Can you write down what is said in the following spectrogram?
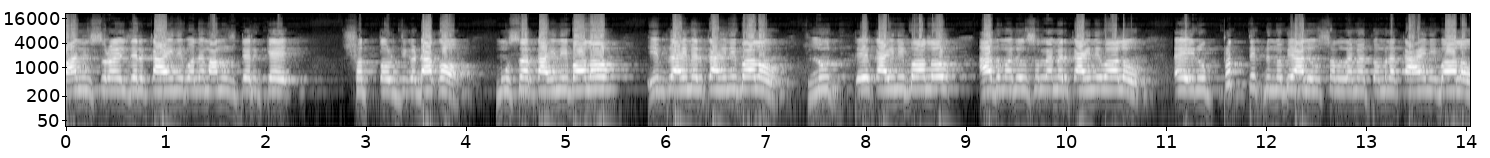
বানি ইসরাইলদের কাহিনী বলে মানুষদেরকে সত্তর দিকে ডাকো। মুসার কাহিনী বলো, ইব্রাহিমের কাহিনী বলো, লুতের কাহিনী বলো, আদম আলাইসাল্লামের কাহিনী বলো, এইরূপ প্রত্যেকটি নবী আলী সাল্লামের তোমরা কাহিনী বলো।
